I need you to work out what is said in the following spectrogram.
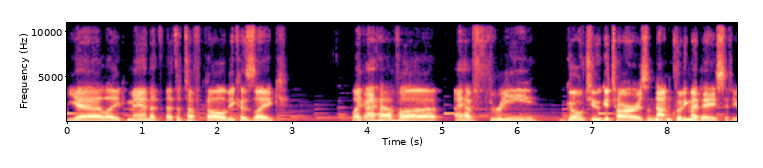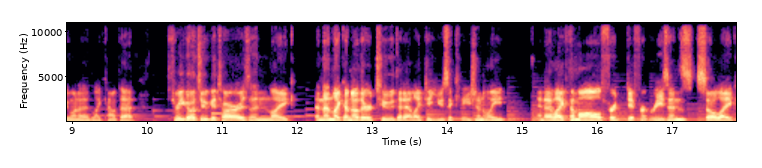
Yeah, like man, that's that's a tough call because like like I have uh I have three go-to guitars, not including my bass if you want to like count that. Three go-to guitars and like and then like another two that I like to use occasionally. And I like them all for different reasons. So like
